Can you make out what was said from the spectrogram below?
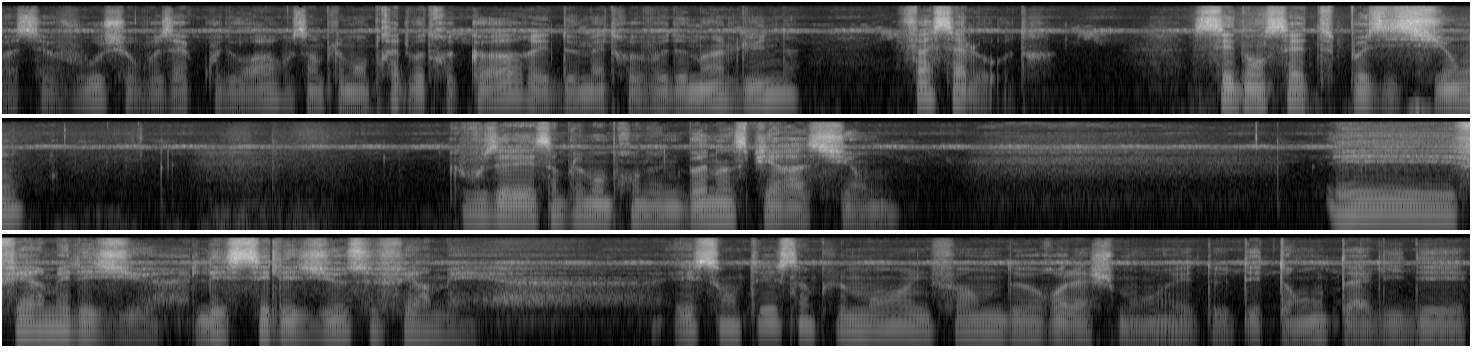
face à vous, sur vos accoudoirs ou simplement près de votre corps et de mettre vos deux mains l'une face à l'autre. C'est dans cette position que vous allez simplement prendre une bonne inspiration et fermer les yeux, laissez les yeux se fermer. Et sentez simplement une forme de relâchement et de détente à l'idée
